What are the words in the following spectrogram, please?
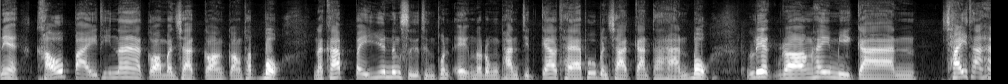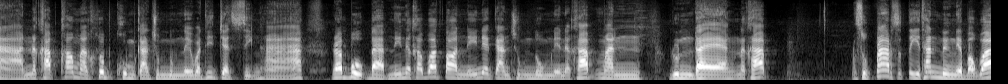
เนี่ยเขาไปที่หน้ากองบัญชากรกองทัพบกนะครับไปยื่นหนังสือถึงพลเอกนรงพันธ์จิตแก้วแท้ผู้บัญชาการทหารบก เรียกร้องให้มีการใช้ทหารนะครับเข้ามาควบคุมการชุมนุมในวันที่ 7 สิงหา ระบุแบบนี้นะครับว่าตอนนี้เนี่ยการชุมนุมเนี่ยนะครับมันรุนแรงนะครับสุภาพสตรีท่านหนึ่งเนี่ยบอกว่า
